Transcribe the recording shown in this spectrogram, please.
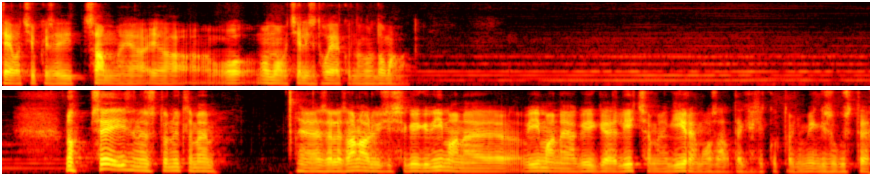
teevad niisuguseid samme ja, ja omavad sellised hoiakud, nagu nad omavad. noh, see iseenesest on, ütleme selles analüüsis see kõige viimane, viimane ja kõige lihtsam ja kiirem osa tegelikult on ju mingisuguste,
